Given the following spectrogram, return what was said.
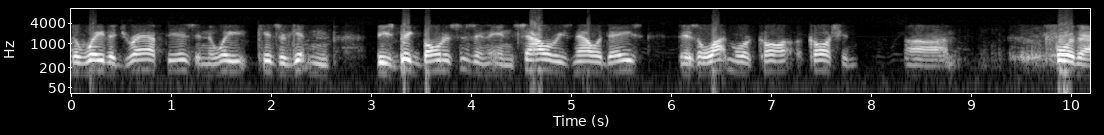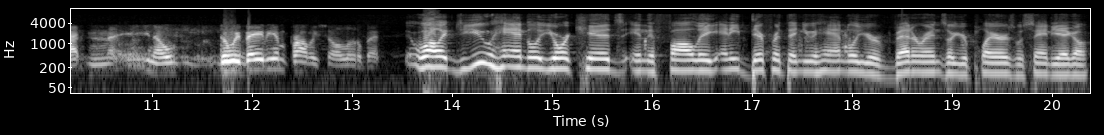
the way the draft is and the way kids are getting these big bonuses and, and salaries nowadays, there's a lot more ca- caution uh, for that. And you know, do we baby them? Probably so a little bit. Wally, do you handle your kids in the fall league any different than you handle your veterans or your players with San Diego?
